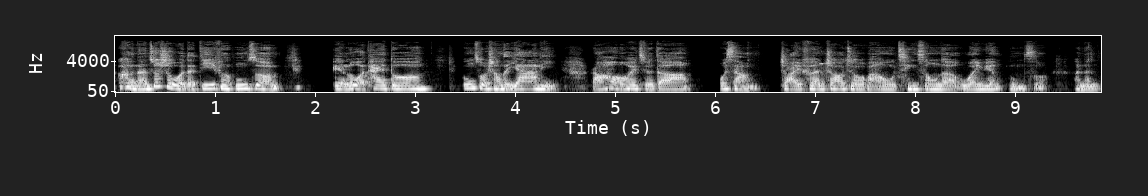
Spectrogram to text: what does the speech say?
可能就是我的第一份工作，给了我太多工作上的压力，然后我会觉得，我想。找一份朝九晚五轻松的文员工作，可能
